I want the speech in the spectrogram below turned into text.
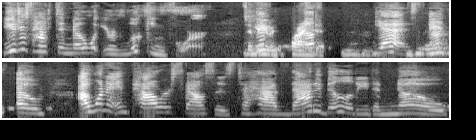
You just have to know what you're looking for. To be able to find it. Yes. Mhm. And so I want to empower spouses to have that ability to know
